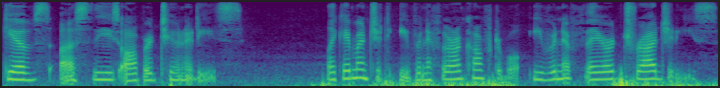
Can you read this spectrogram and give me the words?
gives us these opportunities. Like I mentioned, even if they're uncomfortable, even if they are tragedies,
